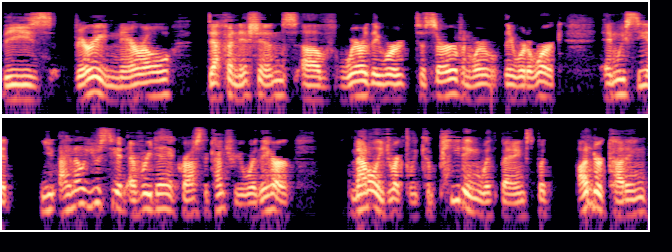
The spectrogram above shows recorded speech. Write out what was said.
these very narrow definitions of where they were to serve and where they were to work. And we see it, you, I know you see it every day across the country where they are not only directly competing with banks, but undercutting,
